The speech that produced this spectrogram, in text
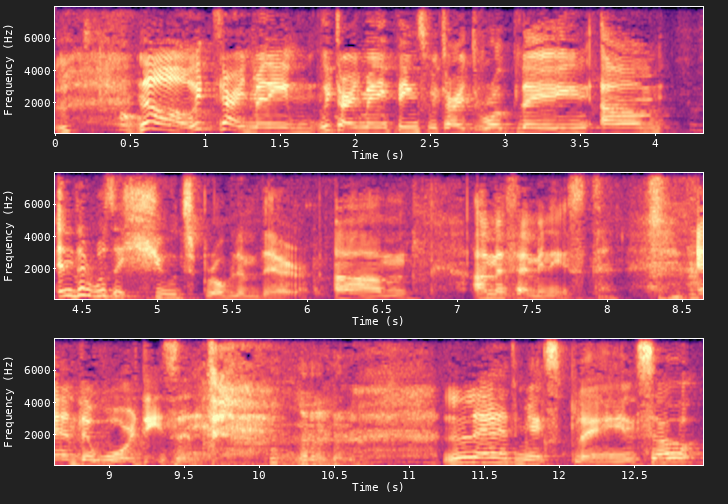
no, we tried many. We tried many things. We tried role playing, um, and there was a huge problem there. Um, I'm a feminist, and the word isn't. Let me explain. So.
